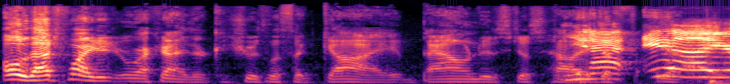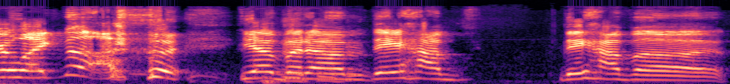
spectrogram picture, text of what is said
Oh, that's why I didn't recognize her because she was with a guy. Bound is just how. Yeah, def- yeah, you're like, yeah, but um, they have, they have a,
